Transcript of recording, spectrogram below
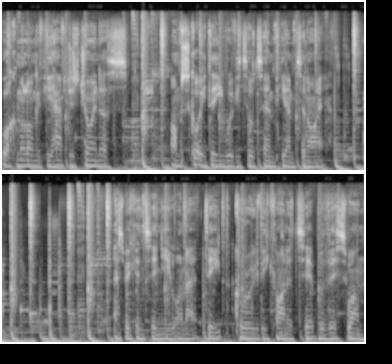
Welcome along if you have just joined us. I'm Scottie D with you till 10 pm tonight. As we continue on that deep, groovy kind of tip with this one.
